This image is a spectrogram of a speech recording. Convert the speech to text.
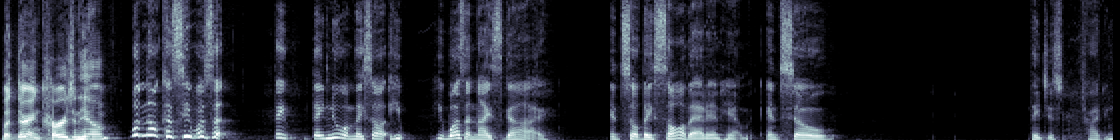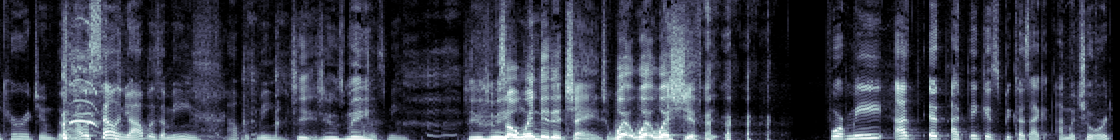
but they're encouraging him. Well, no, because he was a they they knew him. They saw he he was a nice guy, and so they saw that in him, and so they just tried to encourage him. But I was telling you, I was a mean. I was mean. She she was mean. I was mean. She was mean. So when did it change? What what what shifted? For me, I it, I think it's because I I matured,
